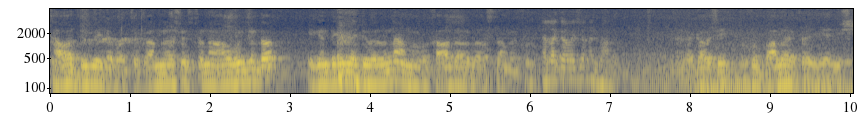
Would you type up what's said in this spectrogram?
খাওয়ার দিবে এটা বলছে আপনারা সুস্থ না হওয়া পর্যন্ত এখান থেকে যাইতে পারবেন না আমাকে খাওয়া দাওয়ার ব্যবস্থা আমরা করব। এলাকাবাসী অনেক ভালো। এলাকাবাসী খুব ভালো একটা ইয়ে নিচ্ছে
